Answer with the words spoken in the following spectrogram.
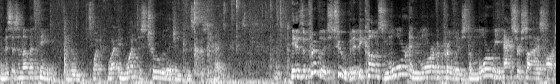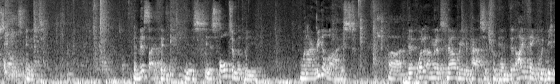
And this is another theme. What, what, in what does true religion consist, right? It is a privilege too, but it becomes more and more of a privilege the more we exercise ourselves in it. And this, I think, is, is ultimately when I realized uh, that what I'm going to now read a passage from him that I think would be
